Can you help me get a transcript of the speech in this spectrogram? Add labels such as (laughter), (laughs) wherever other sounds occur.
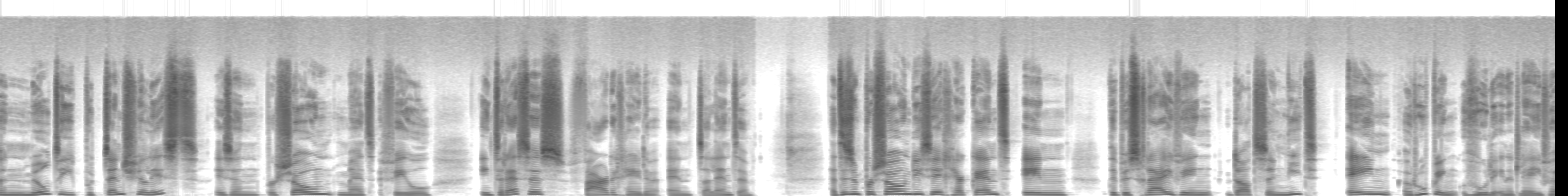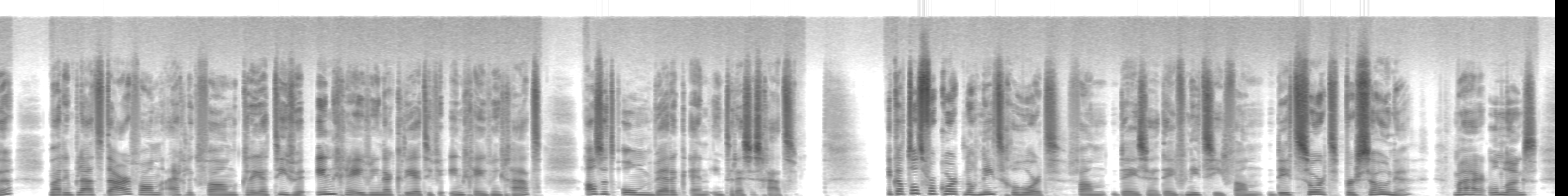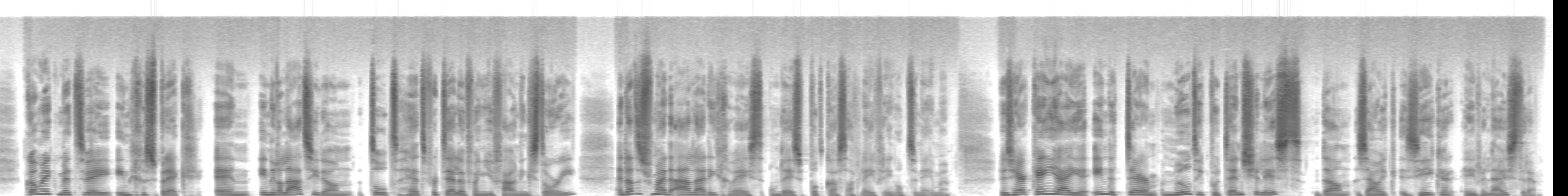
Een multipotentialist is een persoon met veel interesses, vaardigheden en talenten. Het is een persoon die zich herkent in de beschrijving dat ze niet één roeping voelen in het leven, maar in plaats daarvan eigenlijk van creatieve ingeving naar creatieve ingeving gaat als het om werk en interesses gaat. Ik had tot voor kort nog niet gehoord van deze definitie van dit soort personen maar onlangs kwam ik met twee in gesprek. En in relatie dan tot het vertellen van je founding story. En dat is voor mij de aanleiding geweest om deze podcastaflevering op te nemen. Dus herken jij je in de term multipotentialist, dan zou ik zeker even luisteren.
